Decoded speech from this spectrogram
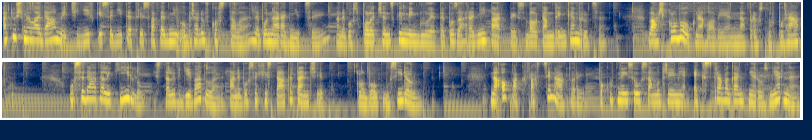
Ať už milé dámy či dívky sedíte při svatebním obřadu v kostele nebo na radnici, anebo společensky minglujete po zahradní párty s welcome drinkem v ruce, Váš klobouk na hlavě je naprosto v pořádku. Usedáte-li k jídlu, jste-li v divadle, anebo se chystáte tančit, klobouk musí dolů. Naopak fascinátory, pokud nejsou samozřejmě extravagantně rozměrné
